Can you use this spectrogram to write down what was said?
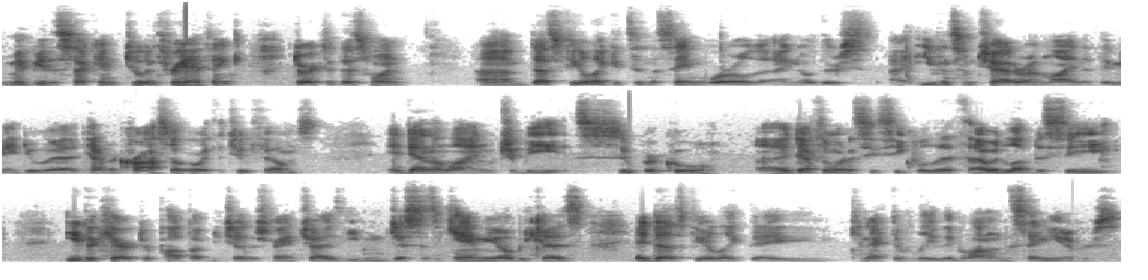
maybe the second, two and three, I think, directed this one. Um, does feel like it's in the same world. I know there's uh, even some chatter online that they may do a kind of a crossover with the two films down the line, which would be super cool. Uh, I definitely want to see sequel with. I would love to see either character pop up in each other's franchise, even just as a cameo, because it does feel like they connectively they belong in the same universe.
